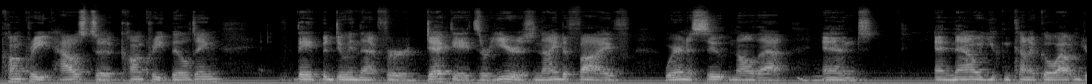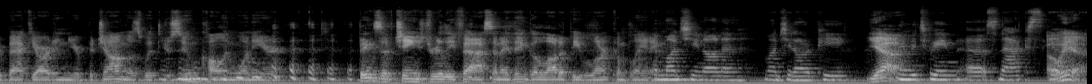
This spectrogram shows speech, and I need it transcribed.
concrete house to concrete building. They've been doing that for decades or years, nine to five, wearing a suit and all that, and and now you can kind of go out in your backyard in your pajamas with your Zoom call in one ear. Things have changed really fast, and I think a lot of people aren't complaining. and munching on a munching on a pea in between uh, snacks. Oh yeah.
